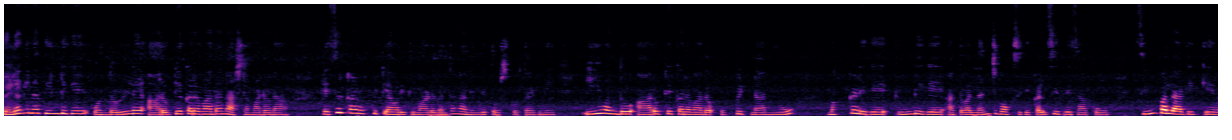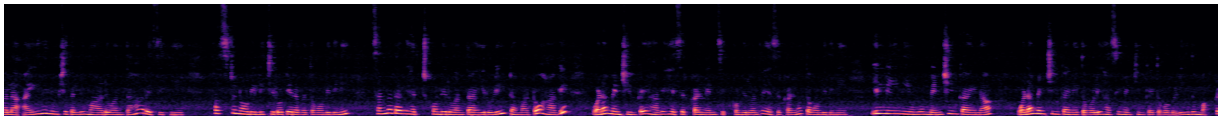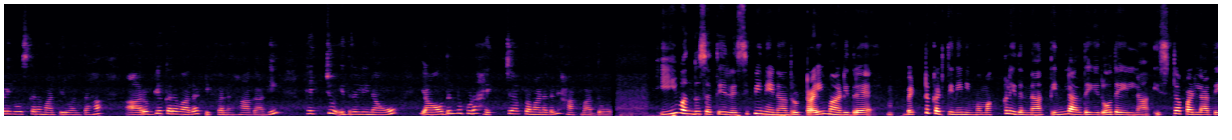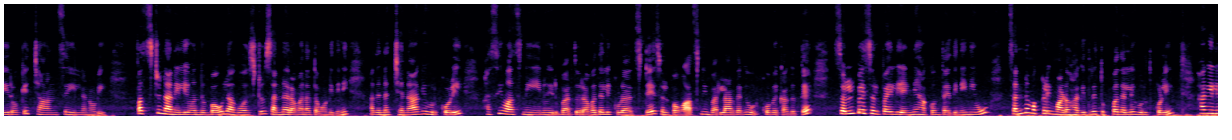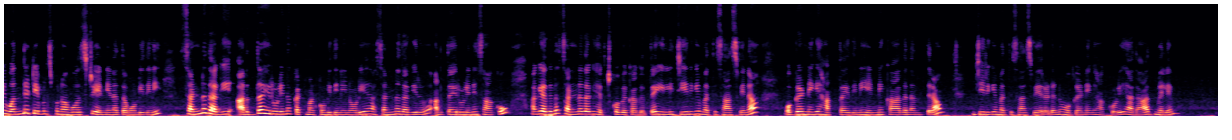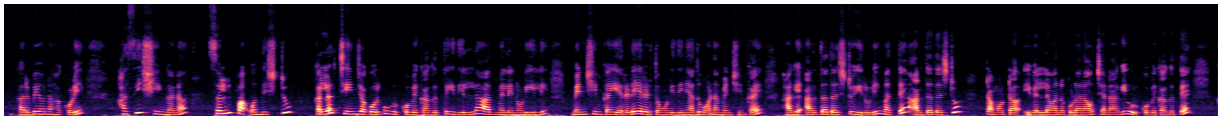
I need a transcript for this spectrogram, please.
ಬೆಳಗಿನ ತಿಂಡಿಗೆ ಒಂದೊಳ್ಳೆ ಆರೋಗ್ಯಕರವಾದ ನಾಷ್ಟ ಮಾಡೋಣ. ಹೆಸರು ಕಾಳು ಉಪ್ಪಿಟ್ಟು ಯಾವ ರೀತಿ ಮಾಡೋದಂತ ನಾನು ನಿಮಗೆ ತೋರಿಸ್ಕೊಡ್ತಾ ಇದ್ದೀನಿ. ಈ ಒಂದು ಆರೋಗ್ಯಕರವಾದ ಉಪ್ಪಿಟ್ಟನ್ನ ನೀವು ಮಕ್ಕಳಿಗೆ, ತಿಂಡಿಗೆ ಅಥವಾ ಲಂಚ್ ಬಾಕ್ಸಿಗೆ ಕಳಿಸಿದರೆ ಸಾಕು. ಸಿಂಪಲ್ಲಾಗಿ ಕೇವಲ ಐದು ನಿಮಿಷದಲ್ಲಿ ಮಾಡುವಂತಹ ರೆಸಿಪಿ. ಫಸ್ಟ್ ನೋಡಿ, ಇಲ್ಲಿ ಚಿರೋಟಿ ರವೆ ತೊಗೊಂಡಿದ್ದೀನಿ. ಸಣ್ಣದಾಗಿ ಹೆಚ್ಚಿಕೊಂಡಿರುವಂಥ ಈರುಳ್ಳಿ, ಟೊಮಾಟೊ ಹಾಗೆ ಒಣ ಮೆಣಸಿನ್ಕಾಯಿ ಹಾಗೆ ಹೆಸರು ಕಾಳು ನೆನೆಸಿಟ್ಕೊಂಡಿರುವಂಥ ಹೆಸರು ಕಾಳನ್ನ ತೊಗೊಂಡಿದ್ದೀನಿ ಇಲ್ಲಿ ನೀವು ಮೆಣಸಿನ್ಕಾಯಿನ ಒಣ ಮೆಣಸಿನ್ಕಾಯಿನೇ ತೊಗೊಳ್ಳಿ, ಹಸಿ ಮೆಣಸಿನ್ಕಾಯಿ ತೊಗೋಬೇಡಿ. ಇದು ಮಕ್ಕಳಿಗೋಸ್ಕರ ಮಾಡ್ತಿರುವಂತಹ ಆರೋಗ್ಯಕರವಾದ ಟಿಫನ್. ಹಾಗಾಗಿ ಹೆಚ್ಚು ಇದರಲ್ಲಿ ನಾವು ಯಾವುದನ್ನು ಕೂಡ ಹೆಚ್ಚ ಪ್ರಮಾಣದಲ್ಲಿ ಹಾಕಬಾರ್ದು. ಈ ಒಂದು ಸತಿ ರೆಸಿಪಿನೇನಾದರೂ ಟ್ರೈ ಮಾಡಿದರೆ ಬೆಟ್ಟು ಕಟ್ತೀನಿ ನಿಮ್ಮ ಮಕ್ಕಳು ಇದನ್ನು ತಿನ್ನಲಾರ್ದೆ ಇರೋದೇ ಇಲ್ಲ ಇಷ್ಟಪಡಲಾರ್ದೆ ಇರೋಕ್ಕೆ ಚಾನ್ಸೇ ಇಲ್ಲ ನೋಡಿ. ಫಸ್ಟ್ ನಾನಿಲ್ಲಿ ಒಂದು ಬೌಲ್ ಆಗುವಷ್ಟು ಸಣ್ಣ ರವನ ತೊಗೊಂಡಿದ್ದೀನಿ. ಅದನ್ನು ಚೆನ್ನಾಗಿ ಹುರ್ಕೊಳ್ಳಿ. ಹಸಿ ವಾಸನೆ ಏನೂ ಇರಬಾರ್ದು. ರವದಲ್ಲಿ ಕೂಡ ಅಷ್ಟೇ ಸ್ವಲ್ಪ ವಾಸನೆ ಬರಲಾರ್ದಾಗೆ ಹುರ್ಕೋಬೇಕಾಗುತ್ತೆ. ಸ್ವಲ್ಪ ಸ್ವಲ್ಪ ಇಲ್ಲಿ ಎಣ್ಣೆ ಹಾಕ್ಕೊತಾ ಇದ್ದೀನಿ. ನೀವು ಸಣ್ಣ ಮಕ್ಕಳಿಗೆ ಮಾಡೋ ಹಾಗಿದ್ರೆ ತುಪ್ಪದಲ್ಲೇ ಹುರಿದ್ಕೊಳ್ಳಿ. ಹಾಗೆ ಇಲ್ಲಿ ಒಂದೇ ಟೇಬಲ್ ಸ್ಪೂನ್ ಆಗುವಷ್ಟು ಎಣ್ಣೆನ ತೊಗೊಂಡಿದ್ದೀನಿ. ಸಣ್ಣದಾಗಿ ಅರ್ಧ ಈರುಳ್ಳಿನ ಕಟ್ ಮಾಡ್ಕೊಂಡಿದ್ದೀನಿ ನೋಡಿ. ಸಣ್ಣದಾಗಿರೋ ಅರ್ಧ ಈರುಳ್ಳಿನೇ ಸಾಕು. ಹಾಗೆ ಅದನ್ನು ಸಣ್ಣದಾಗಿ ಹೆಚ್ಕೋಬೇಕಾಗುತ್ತೆ. ಇಲ್ಲಿ ಜೀರಿಗೆ ಮತ್ತು ಸಾಸಿವೆನ ಒಗ್ಗರಣೆಗೆ ಹಾಕ್ತಾ ಇದ್ದೀನಿ. ಎಣ್ಣೆ ಕಾದ ನಂತರ ಜೀರಿಗೆ ಮತ್ತು ಸಾಸಿವೆ ಎರಡನ್ನೂ ಒಗ್ಗರಣೆಗೆ ಹಾಕ್ಕೊಳ್ಳಿ ಅದಾದಮೇಲೆ ಕರಿಬೇವನ್ನ ಹಾಕ್ಕೊಳ್ಳಿ ಹಸಿ ಶೇಂಗಾನ ಸ್ವಲ್ಪ ಒಂದಿಷ್ಟು ಕಲರ್ ಚೇಂಜ್ ಆಗೋವರೆಗೂ ಹುರ್ಕೋಬೇಕಾಗುತ್ತೆ. ಇದೆಲ್ಲ ಆದಮೇಲೆ ನೋಡಿ, ಇಲ್ಲಿ ಮೆಣಸಿನ್ಕಾಯಿ ಎರಡೇ ಎರಡು ತೊಗೊಂಡಿದ್ದೀನಿ. ಅದು ಒಣ ಮೆಣಸಿನ್ಕಾಯಿ, ಹಾಗೆ ಅರ್ಧದಷ್ಟು ಈರುಳ್ಳಿ ಮತ್ತು ಅರ್ಧದಷ್ಟು ಟೊಮೊಟೊ ಇವೆಲ್ಲವನ್ನು ಕೂಡ ನಾವು ಚೆನ್ನಾಗಿ ಹುರ್ಕೋಬೇಕಾಗುತ್ತೆ.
